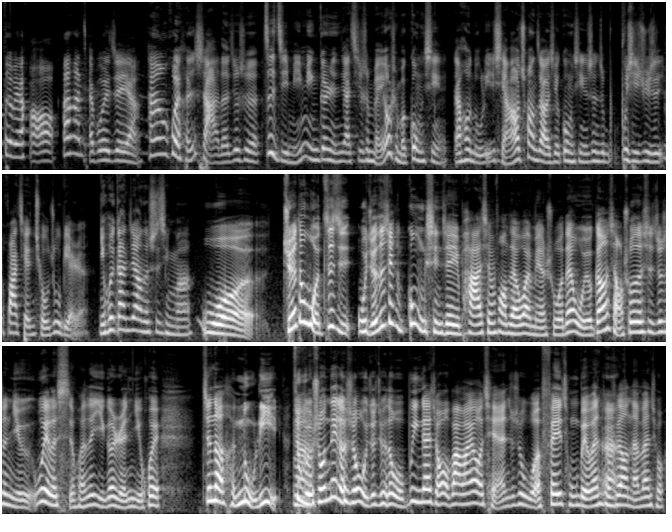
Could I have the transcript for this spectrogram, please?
特别好，憨憨才不会这样，憨憨会很傻的，就是自己明明跟人家其实没有什么共性，然后努力想要创造一些共性，甚至不惜去花钱求助别人。你会干这样的事情吗？我觉得我自己，我觉得这个共性这一趴先放在外面说，但我又刚刚想说的是，就是你为了喜欢的一个人，你会。真的很努力，就比如说那个时候，我就觉得我不应该找我爸妈要钱，就是我飞从北半球飞到南半球，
